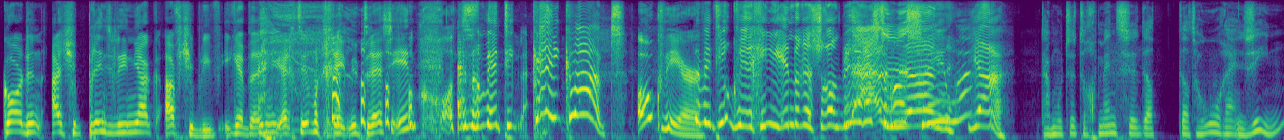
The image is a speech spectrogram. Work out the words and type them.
Gordon, als je Prins Lignac, alsjeblieft. Ik heb daar nu echt helemaal geen interesse in. God. En dan werd hij keikwaad. Ook weer. Dan werd hij ook weer, ging hij in de restaurant. restaurant Ja, schreeuwen? Ja. Daar moeten toch mensen dat, dat horen en zien?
